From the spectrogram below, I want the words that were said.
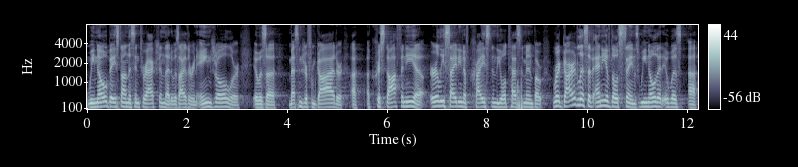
we know based on this interaction that it was either an angel or it was a messenger from God or a, a Christophany, an early sighting of Christ in the Old Testament. But regardless of any of those things, we know that it was a,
